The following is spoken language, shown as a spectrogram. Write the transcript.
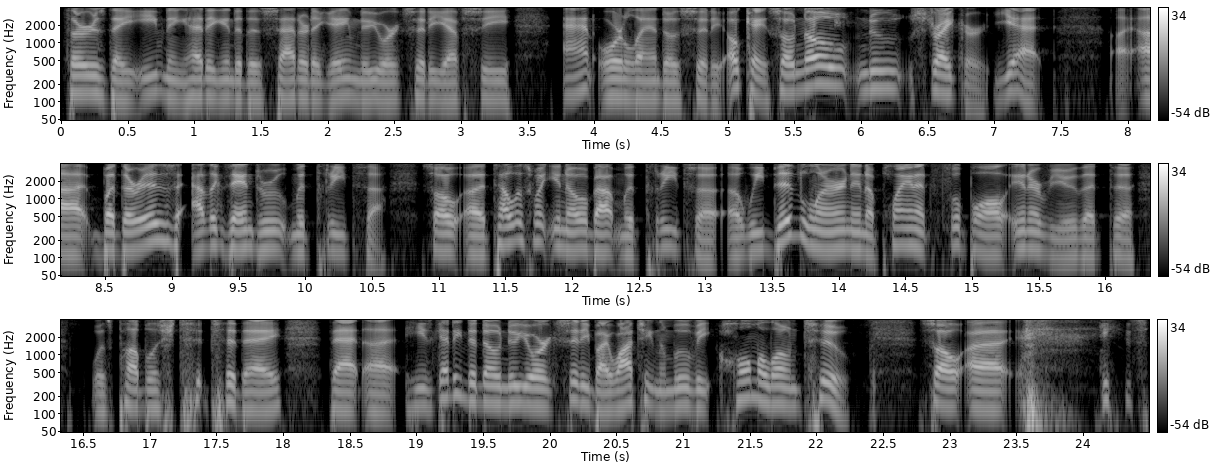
Thursday evening heading into this Saturday game, New York City FC at Orlando City. Okay, so no new striker yet. Uh, uh but there is Alexandru Mitrita. So uh, tell us what you know about Mitrita. Uh, we did learn in a Planet Football interview that uh, was published today that uh, he's getting to know New York City by watching the movie Home Alone 2. So he's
